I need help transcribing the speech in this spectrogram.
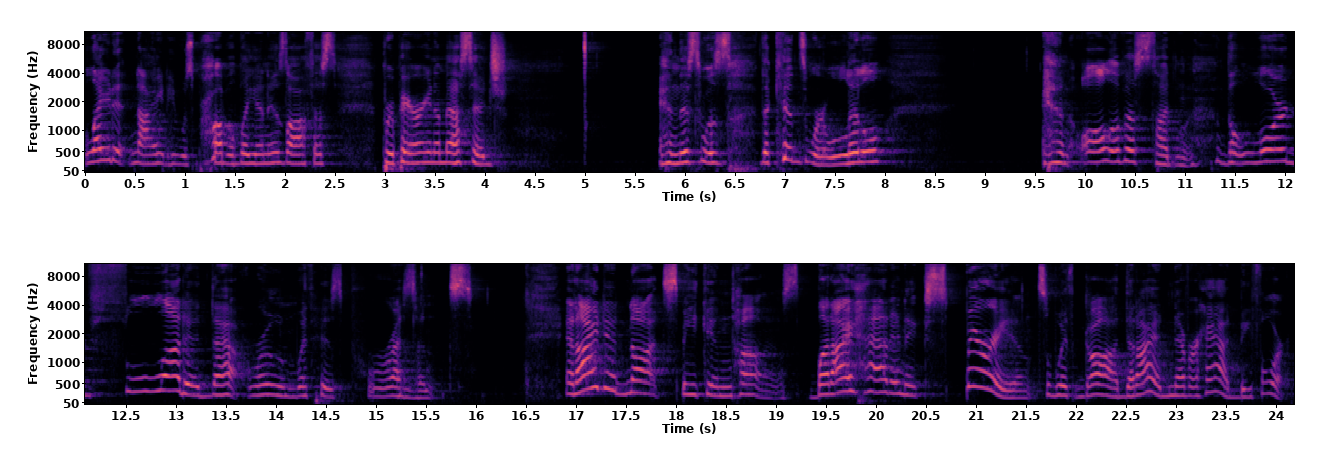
late at night. He was probably in his office preparing a message. And this was, the kids were little. And all of a sudden, the Lord flooded that room with his presence. And I did not speak in tongues, but I had an experience with God that I had never had before.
